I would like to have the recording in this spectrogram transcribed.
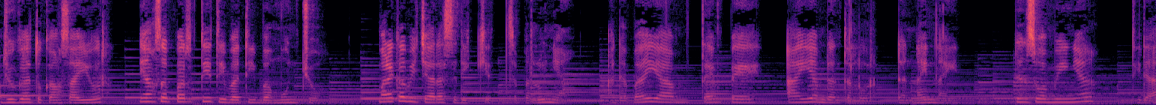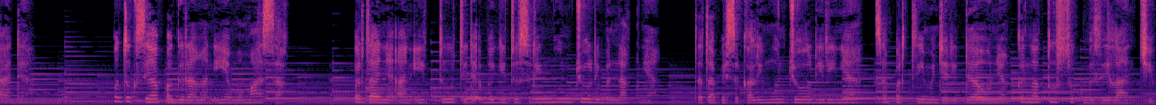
Juga tukang sayur yang seperti tiba-tiba muncul. Mereka bicara sedikit seperlunya. Ada bayam, tempe, ayam dan telur, dan lain-lain. Dan suaminya tidak ada. Untuk siapa gerangan ia memasak? Pertanyaan itu tidak begitu sering muncul di benaknya tetapi sekali muncul dirinya seperti menjadi daun yang kena tusuk besi lancip,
